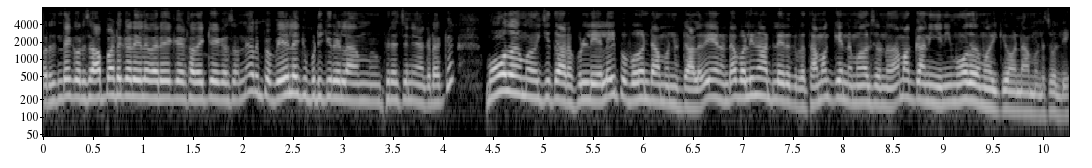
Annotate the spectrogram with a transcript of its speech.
ஒரு இன்றைக்கு ஒரு சாப்பாடு கடையில் வரைய கதை கேட்க சொன்னார். இப்போ வேலைக்கு பிடிக்கிற எல்லாம் பிரச்சனையாக கிடக்கு. மோதகம் வச்சு தர பிள்ளைகளை இப்போ வேண்டாம்னுட்டாலே ஏனெண்டா வெளிநாட்டில் இருக்கிற தமக்கு என்ன மாதிரி சொன்னதா? மக்கா நீங்கள் நீ மோதகம் வைக்க வேண்டாம்னு சொல்லி.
